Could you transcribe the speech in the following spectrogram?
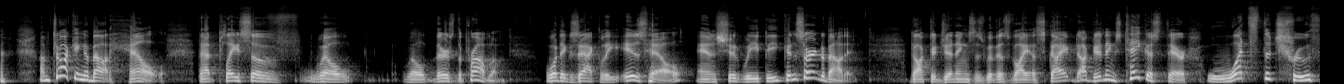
I'm talking about hell, that place of, well, well, there's the problem. What exactly is hell, and should we be concerned about it? Dr. Jennings is with us via Skype. Dr. Jennings, take us there. What's the truth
